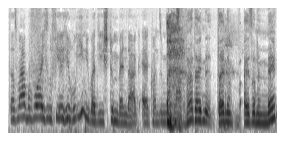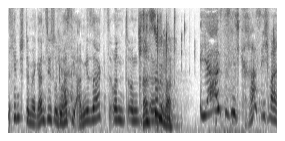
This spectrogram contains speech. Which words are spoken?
Das war, bevor ich so viel Heroin über die Stimmbänder äh, konsumiert habe. Das war deine, deine, also eine Mädchenstimme, ganz süß und du hast die angesagt und, und Was hast du ähm, gemacht? Ja, ist das nicht krass? Ich war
